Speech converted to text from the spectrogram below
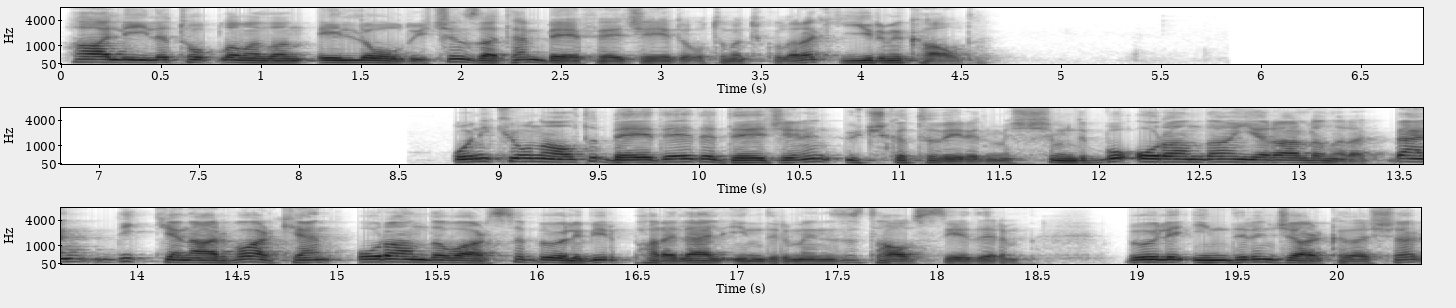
Haliyle toplam alan 50 olduğu için zaten BFC'ye de otomatik olarak 20 kaldı. 12-16 BD de DC'nin 3 katı verilmiş. Şimdi bu orandan yararlanarak ben dik kenar varken oranda varsa böyle bir paralel indirmenizi tavsiye ederim. Böyle indirince arkadaşlar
